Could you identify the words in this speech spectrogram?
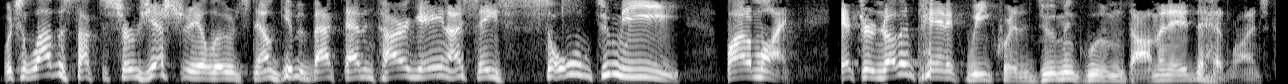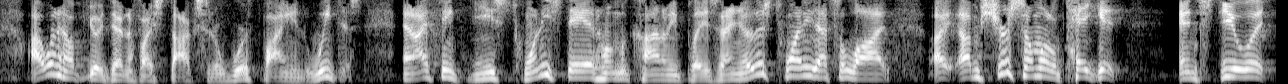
which allowed the stock to surge yesterday, although it's now given back that entire gain. I say sold to me. Bottom line. After another panic week where the doom and gloom dominated the headlines, I want to help you identify stocks that are worth buying into weakness. And I think these 20 stay at home economy plays, and I know there's 20, that's a lot. I, am sure someone will take it and steal it,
